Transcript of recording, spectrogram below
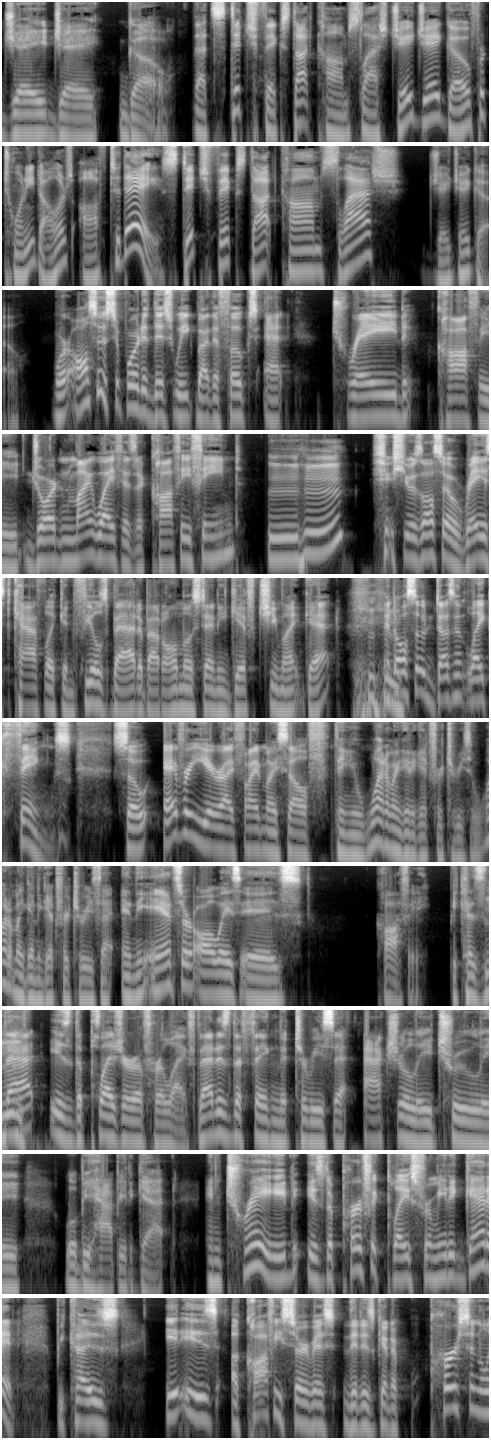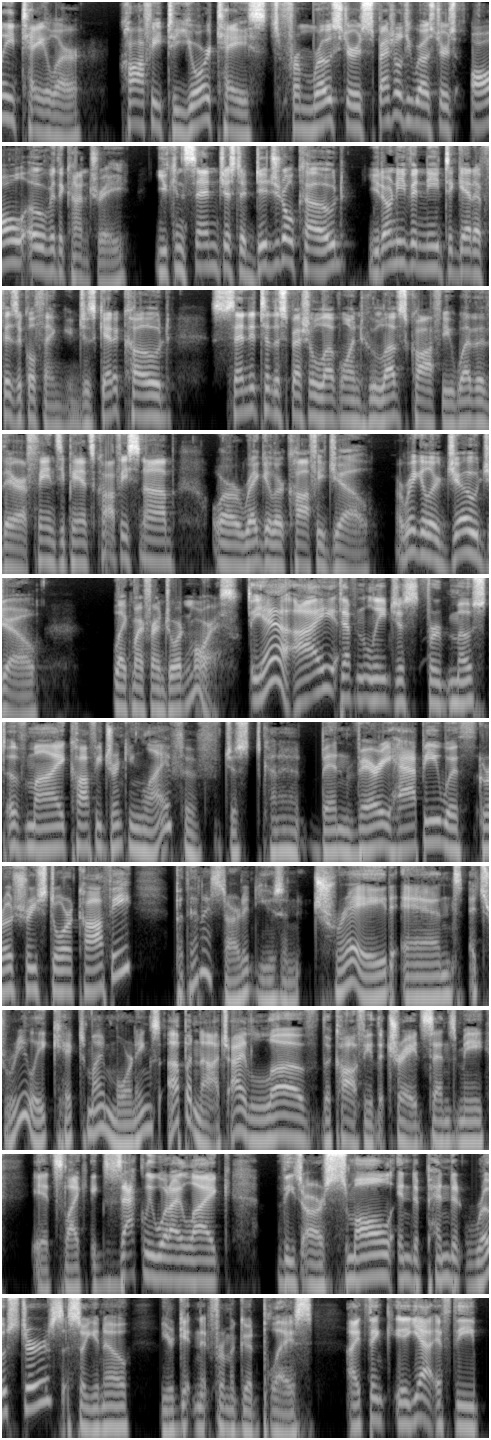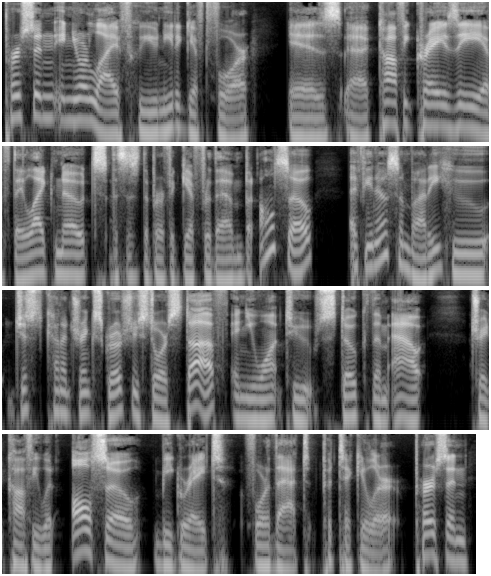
jjgo. That's stitchfix.com slash jjgo for $20 off today. stitchfix.com slash jjgo. We're also supported this week by the folks at Trade Coffee. Jordan, my wife is a coffee fiend. Mm-hmm. She she was also raised Catholic and feels bad about almost any gift she might get, and also doesn't like things. So every year I find myself thinking, what am I going to get for Teresa? What am I going to get for Teresa? And the answer always is coffee, because Mm. that is the pleasure of her life. That is the thing that Teresa actually, truly will be happy to get. And trade is the perfect place for me to get it because it is a coffee service that is going to personally tailor coffee to your tastes from roasters, specialty roasters all over the country. You can send just a digital code. You don't even need to get a physical thing. You just get a code, send it to the special loved one who loves coffee, whether they're a fancy pants coffee snob or a regular coffee Joe, a regular Joe Joe, like my friend Jordan Morris. Yeah, I definitely just for most of my coffee drinking life have just kind of been very happy with grocery store coffee. But then I started using Trade and it's really kicked my mornings up a notch. I love the coffee that Trade sends me. It's like exactly what I like. These are small independent roasters, so you know you're getting it from a good place. I think, yeah, if the person in your life who you need a gift for is uh, coffee crazy, if they like notes, this is the perfect gift for them. But also, if you know somebody who just kind of drinks grocery store stuff and you want to stoke them out, Trade Coffee would also be great for that particular person.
